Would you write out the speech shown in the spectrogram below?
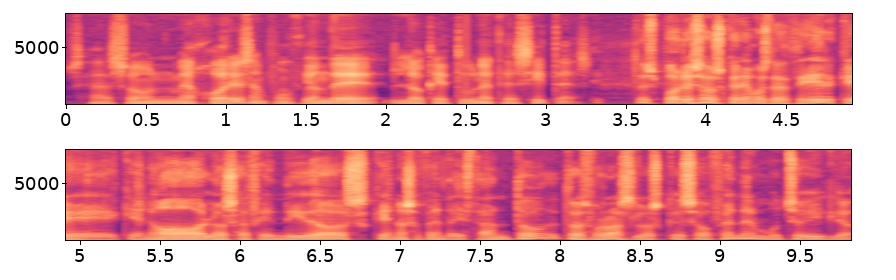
O sea, son mejores en función de lo que tú necesites. Entonces, por eso os queremos decir que, que no los ofendidos, que no os ofendáis tanto. De todas formas, los que se ofenden mucho. Y lo-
